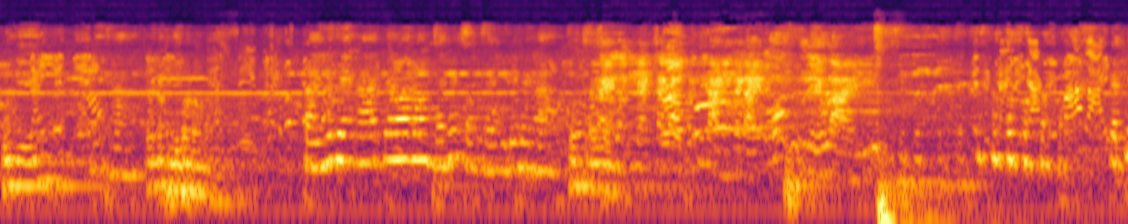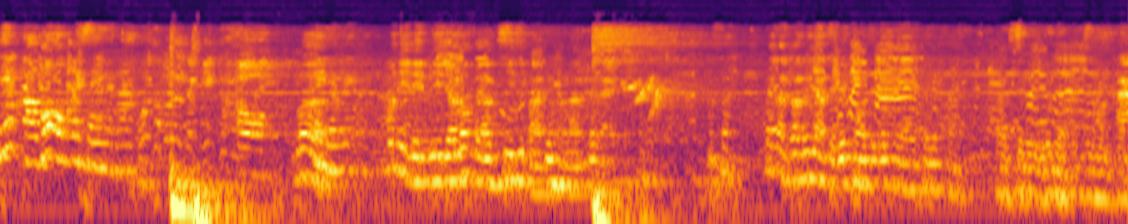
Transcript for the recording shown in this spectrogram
ผู้หญิงค่ะเป็นนักผีบ้านเราไปอยู่เบคะแต่ว่าบ้านฉันไม่สงสัยอยู่ได้ไหมคะต้องใช้ไอ้อยากจะเล่าไปที่ไหนก็ได้โอ้เหลวไหลกระเทียมเอาพระองค์ไปใส่ไหมคะโอ้เขาเลิกกับพี่เขาเมื่อนยังไงวันนี้เด่นดีจะลงไปเอาขี้ที่ป่าที่ทางร้านด้วยไม่ตัดการอนุญาตเสด็จพอเสด็จแม่ไปเลยค่ะ การเสนอเดี๋ยวจะมีอ่า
